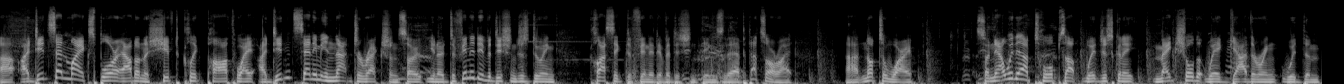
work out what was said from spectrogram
Uh, I did send my explorer out on a shift-click pathway. I didn't send him in that direction. So, you know, Definitive Edition just doing classic Definitive Edition things there. But that's all right. Uh, not to worry. So now with our torps up, we're just going to make sure that we're gathering with them.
